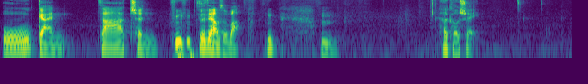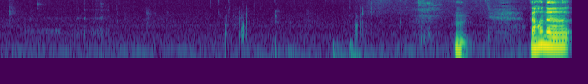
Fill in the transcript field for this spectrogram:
无感杂陈，是这样说吧？嗯，喝口水。嗯。然后呢，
